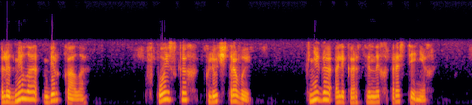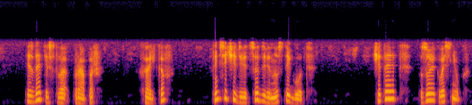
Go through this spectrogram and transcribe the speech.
Людмила Беркала. В поисках ключ травы. Книга о лекарственных растениях. Издательство «Прапор», Харьков, 1990 год. Читает Зоя Кваснюк.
